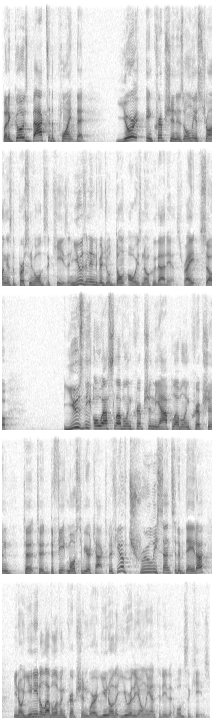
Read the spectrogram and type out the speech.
But it goes back to the point that your encryption is only as strong as the person who holds the keys. And you as an individual don't always know who that is, right? So use the OS level encryption, the app level encryption to, to defeat most of your attacks. But if you have truly sensitive data, you know, you need a level of encryption where you know that you are the only entity that holds the keys.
